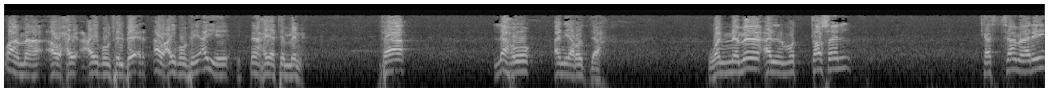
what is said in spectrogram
وأما أو عيب في البئر أو عيب في أي ناحية منه. فله أن يرده. والنماء المتصل كالثمر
